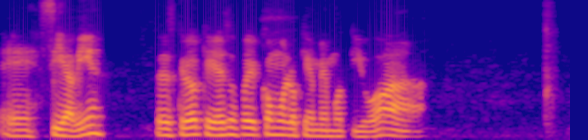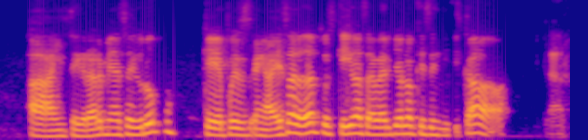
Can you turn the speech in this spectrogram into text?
eh, sí había. Entonces, creo que eso fue como lo que me motivó a, a integrarme a ese grupo, que pues a esa edad, pues que iba a saber yo lo que significaba. Claro.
